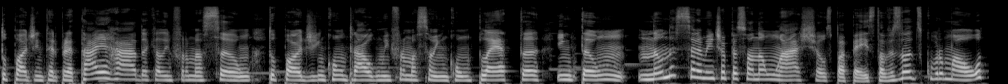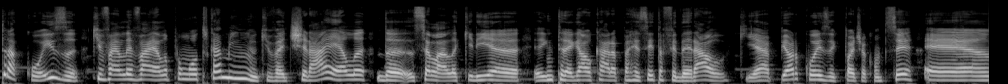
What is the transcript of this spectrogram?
tu pode interpretar errado aquela informação, tu pode encontrar alguma informação incompleta. Então, não necessariamente a pessoa não acha os papéis, talvez ela descubra uma outra coisa que vai levar ela pra um outro caminho, que vai tirar ela da, sei lá, ela queria entregar o cara pra Receita Federal, que é a pior coisa que pode acontecer, é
